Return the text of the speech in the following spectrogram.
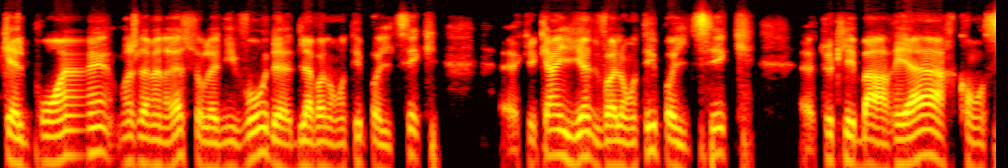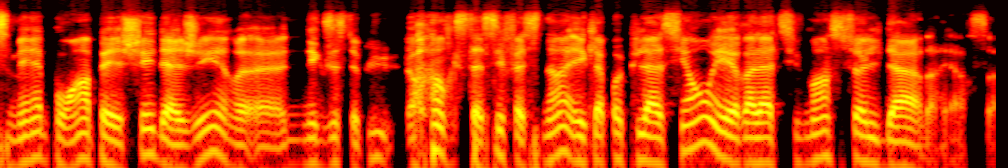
quel point, moi je l'amènerais sur le niveau de, la volonté politique, euh, que quand il y a une volonté politique, euh, toutes les barrières qu'on se met pour empêcher d'agir n'existent plus. Donc, c'est assez fascinant et que la population est relativement solidaire derrière ça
